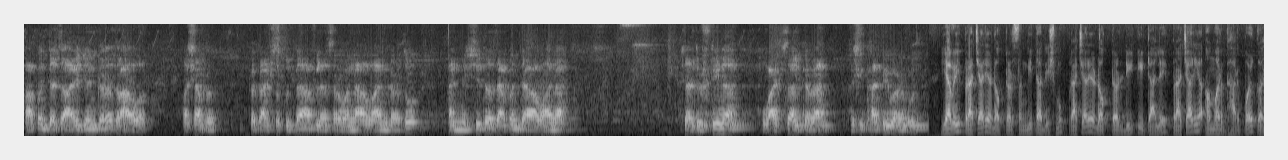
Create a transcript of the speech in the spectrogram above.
आपण त्याचं आयोजन करत राहावं अशा प्र प्रकारचं सुद्धा आपल्या सर्वांना आवाहन करतो. आणि निश्चितच आपण त्या आव्हानाच्या दृष्टीनं वाटचाल करा अशी खात्री बाळगून. यावेळी प्राचार्य डॉक्टर संगीता देशमुख प्राचार्य डॉक्टर डी. टी. टाले प्राचार्य अमर घारपळकर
